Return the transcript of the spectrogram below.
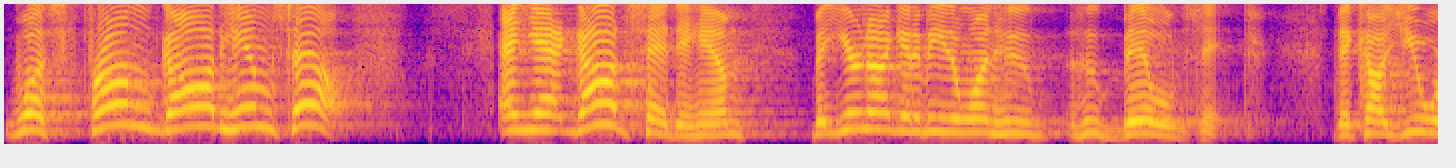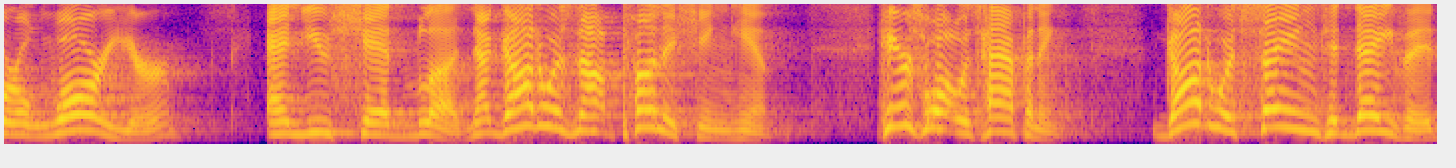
was from God Himself. And yet God said to him, But you're not going to be the one who, who builds it because you were a warrior and you shed blood. Now, God was not punishing him. Here's what was happening God was saying to David,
